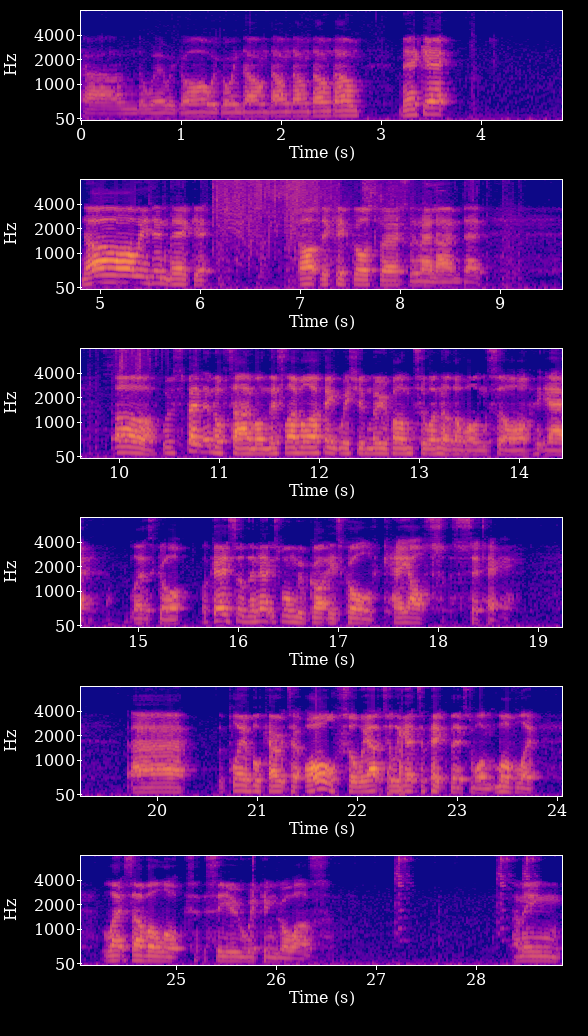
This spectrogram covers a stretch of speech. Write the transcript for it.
And away we go. We're going down, down, down, down, down. Make it. No, we didn't make it. Oh, the kid goes first and then I'm dead. Oh, we've spent enough time on this level. I think we should move on to another one. So, yeah, let's go. Okay, so the next one we've got is called Chaos City. Uh, the playable character. Oh, so we actually get to pick this one. Lovely. Let's have a look, see who we can go as. I mean,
